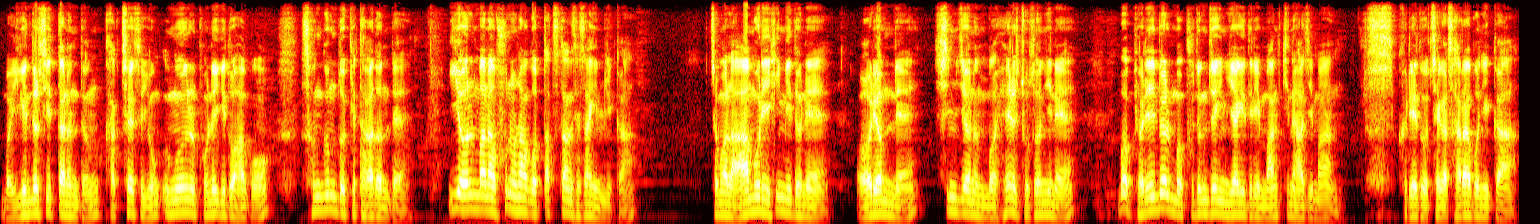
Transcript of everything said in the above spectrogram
뭐 이겨낼 수 있다는 등 각처에서 응원을 보내기도 하고 성금도 기탁하던데 이 얼마나 훈훈하고 따뜻한 세상입니까? 정말 아무리 힘이 드네 어렵네 심지어는 뭐 헬 조선이네 뭐 별의별 뭐 부정적인 이야기들이 많기는 하지만 그래도 제가 살아보니까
